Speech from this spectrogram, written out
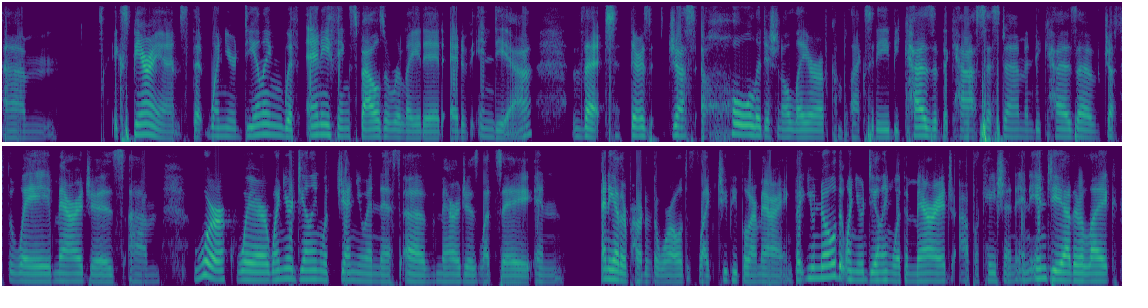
um, experience that when you're dealing with anything spousal related out of India, that there's just a whole additional layer of complexity because of the caste system and because of just the way marriages um, work. Where when you're dealing with genuineness of marriages, let's say in any other part of the world, it's like two people are marrying. But you know that when you're dealing with a marriage application in India, they're like,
